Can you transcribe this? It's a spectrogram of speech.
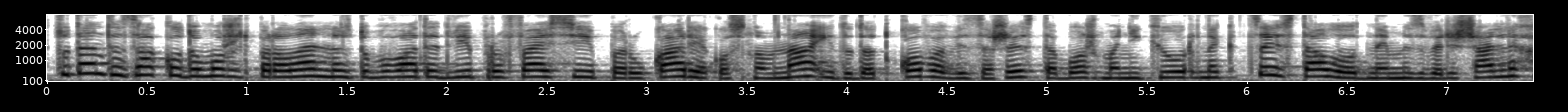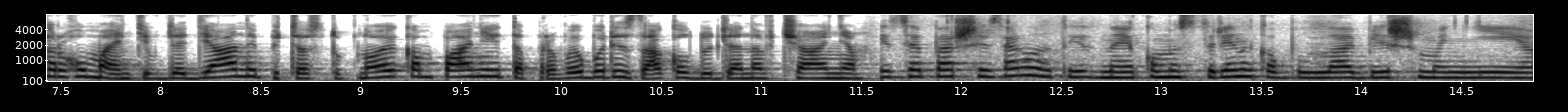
Студенти закладу можуть паралельно здобувати дві професії: перукар як основна і додаткова візажист або ж манікюрник. Це і стало одним із вирішальних аргументів для Діани під час вступної кампанії та при виборі закладу для навчання. І це перший заклад, на якому сторінка була більш мені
